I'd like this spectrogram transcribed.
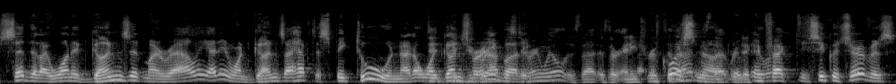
said that I wanted guns at my rally. I didn't want guns. I have to speak too, and I don't want Did, guns did you for grab anybody. the steering wheel? Is that is there any truth Of course to that? Is not. that ridiculous? In fact, the Secret Service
